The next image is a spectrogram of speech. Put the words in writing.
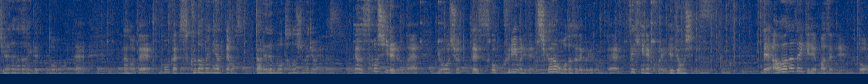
嫌いな方がいると思うんでなので今回少なめにやってます。誰でも楽しめるようにです。でも少し入れるとね洋酒ってすごくクリームにね力を持たせてくれるんでぜひねこれ入れてほしいです。で泡立て器で混ぜていくと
